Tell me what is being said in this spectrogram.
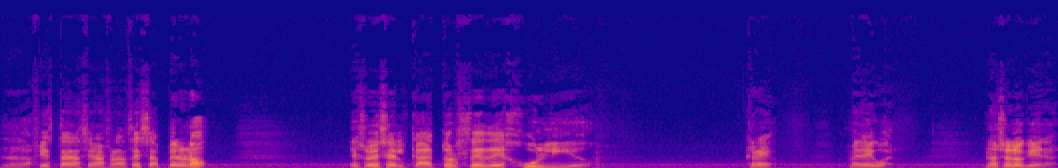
la fiesta nacional francesa, pero no. Eso es el 14 de julio creo. Me da igual. No sé lo que era.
